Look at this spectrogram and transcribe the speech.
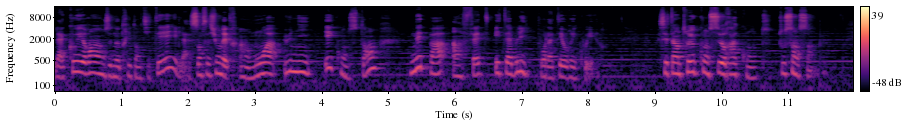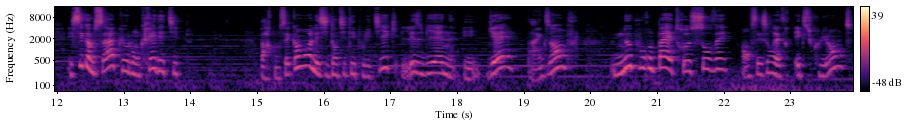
la cohérence de notre identité, la sensation d'être un moi uni et constant, n'est pas un fait établi pour la théorie queer. C'est un truc qu'on se raconte tous ensemble. Et c'est comme ça que l'on crée des types. Par conséquent, les identités politiques lesbiennes et gays, par exemple, ne pourront pas être sauvées en cessant d'être excluantes,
